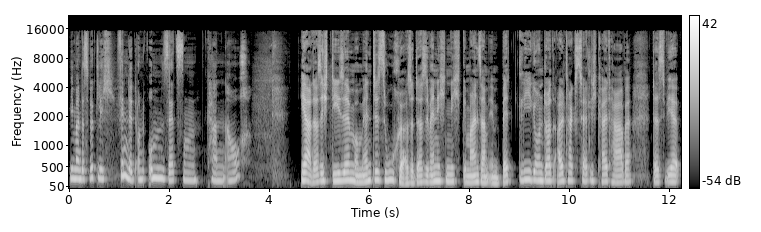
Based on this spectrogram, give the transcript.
wie man das wirklich findet und umsetzen kann auch? Ja, dass ich diese Momente suche. Also, dass wenn ich nicht gemeinsam im Bett liege und dort Alltagszärtlichkeit habe, dass wir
